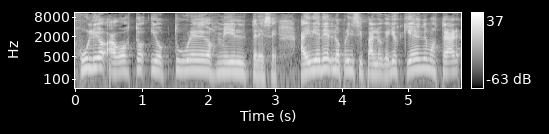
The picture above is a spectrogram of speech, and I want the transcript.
julio, agosto y octubre de 2013. Ahí viene lo principal, lo que ellos quieren demostrar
